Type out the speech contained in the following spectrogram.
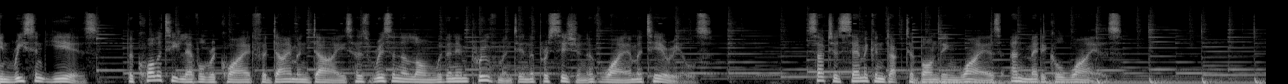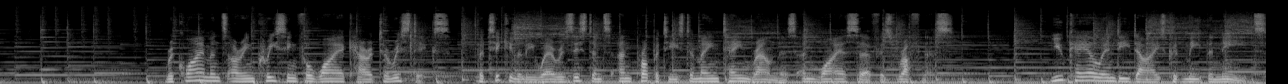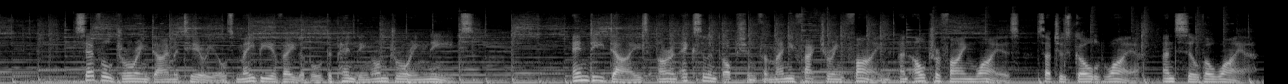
In recent years, the quality level required for diamond dies has risen along with an improvement in the precision of wire materials, such as semiconductor bonding wires and medical wires. Requirements are increasing for wire characteristics, particularly wear resistance and properties to maintain roundness and wire surface roughness. UKO ND dies could meet the needs. Several drawing die materials may be available depending on drawing needs. ND dies are an excellent option for manufacturing fine and ultrafine wires, such as gold wire and silver wire.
